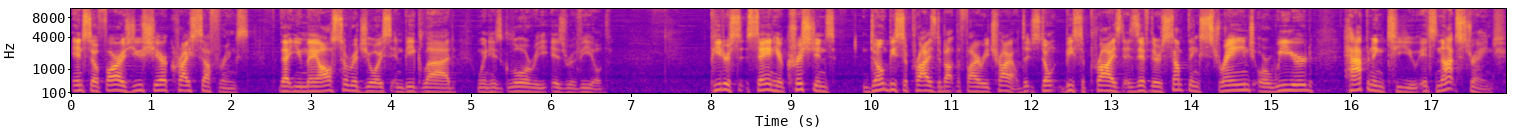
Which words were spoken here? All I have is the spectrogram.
insofar as you share Christ's sufferings, that you may also rejoice and be glad when his glory is revealed. Peter's saying here, Christians, don't be surprised about the fiery trial. Just don't be surprised as if there's something strange or weird happening to you. It's not strange.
